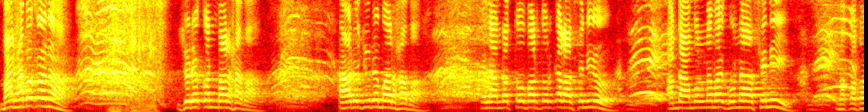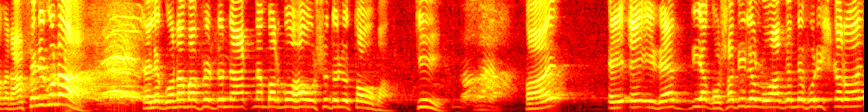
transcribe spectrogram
মার হাবা কয় না? জোরে কন মার হাবা আরও জোরে মার হাবা তাহলে আমরা তোবার দরকার আসেনিও আমরা আমল নামায় গোনা আসেনি বা কথা কথা আসেনি গোনা তাহলে গোনা মাফের জন্য এক নাম্বার মহা ওষুধ হলো তওবা। কি? হয়, এই এই রেদ দিয়া ঘষা দিলে লোয়া যেমনি পরিষ্কার হয়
